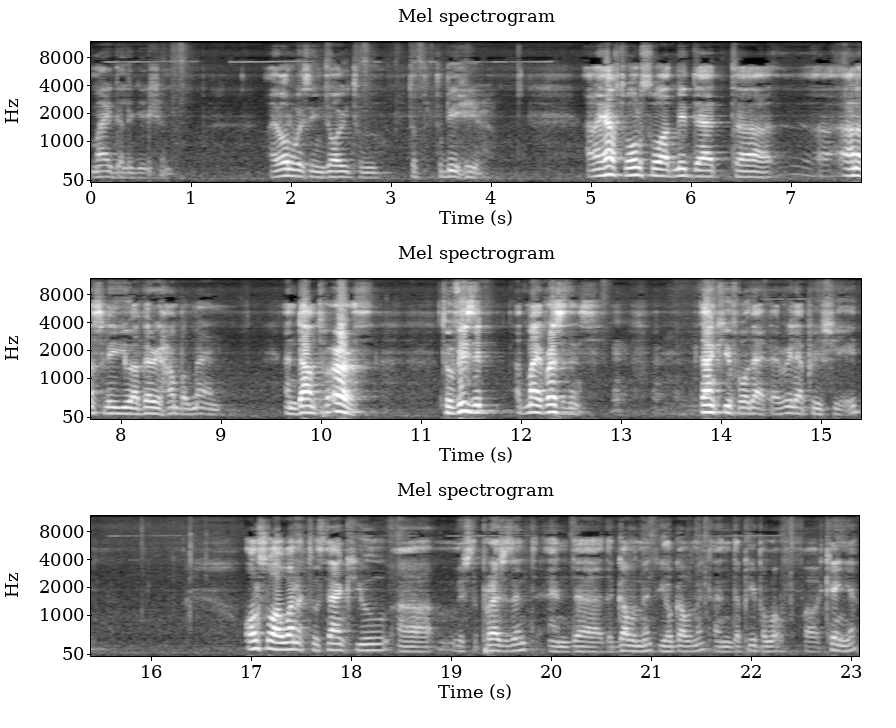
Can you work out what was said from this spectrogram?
my delegation. I always enjoy to, to, to be here. And I have to also admit that, uh, honestly, you are a very humble man and down to earth to visit at my residence. Thank you for that. I really appreciate. Also, I wanted to thank you, uh, Mr. President, and uh, the government, your government, and the people of uh, Kenya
